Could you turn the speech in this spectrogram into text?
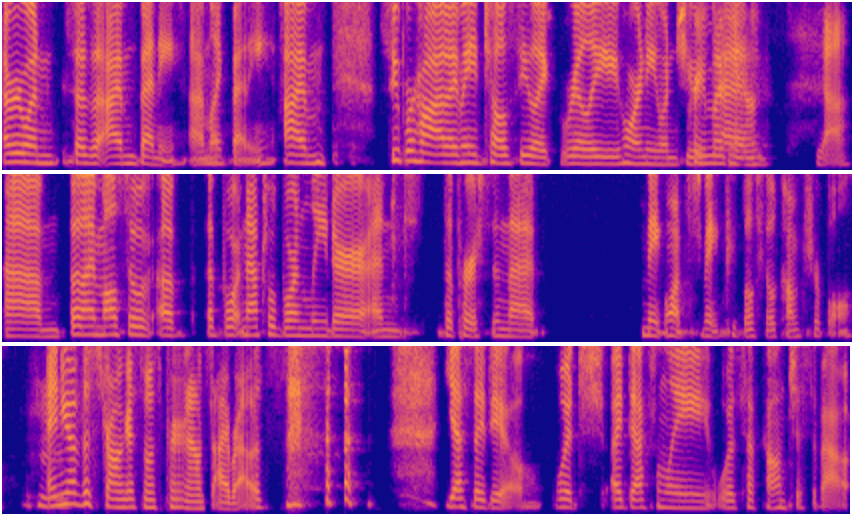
everyone says that i'm benny i'm like benny i'm super hot i made chelsea like really horny when she Cream was my 10. pants. Yeah. um but i'm also a, a born, natural born leader and the person that make wants to make people feel comfortable And you Mhm. have the strongest, most pronounced eyebrows. yes i do which i definitely was subconscious about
